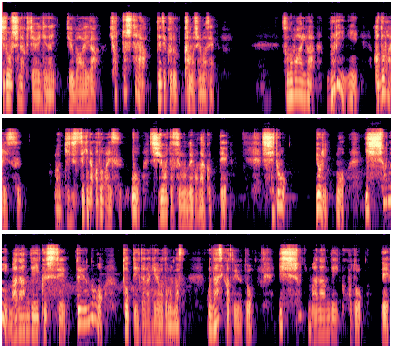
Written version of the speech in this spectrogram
指導しなくちゃいけないという場合がひょっとしたら出てくるかもしれません。その場合は無理にアドバイスまあ、技術的なアドバイスをしようとするのではなくって、指導よりも一緒に学んでいく姿勢というのをとっていただければと思います。これなぜかというと、一緒に学んでいくことで、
